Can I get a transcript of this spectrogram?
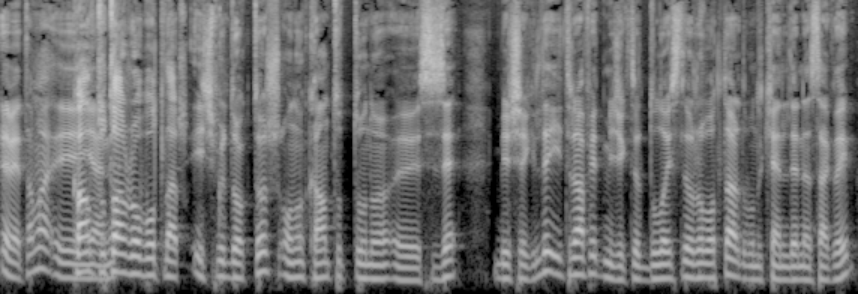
Evet ama e, Kan yani tutan robotlar. hiçbir doktor onun kan tuttuğunu e, size bir şekilde itiraf etmeyecektir. Dolayısıyla robotlar da bunu kendilerine saklayıp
